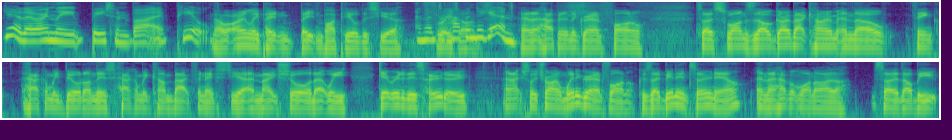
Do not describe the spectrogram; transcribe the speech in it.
Yeah, they were only beaten by Peel. They were only beaten, beaten by Peel this year. And it happened times. again. And it happened in the grand final. So Swans, they'll go back home and they'll think, how can we build on this? How can we come back for next year and make sure that we get rid of this hoodoo and actually try and win a grand final? Because they've been in two now and they haven't won either. So they'll be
